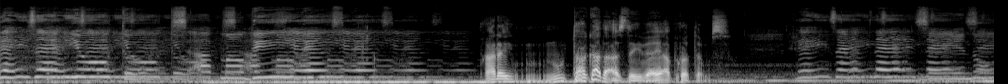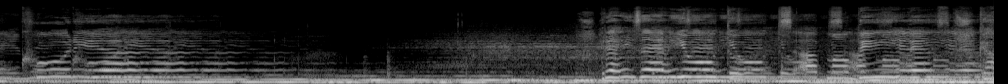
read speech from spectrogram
Reizēm jūtos apmaldījies. Arī nu, tā gadās dzīvē, jā, protams. Reizēm nezinu, kur iet. Reizēm jūtos apmaldījies, kā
